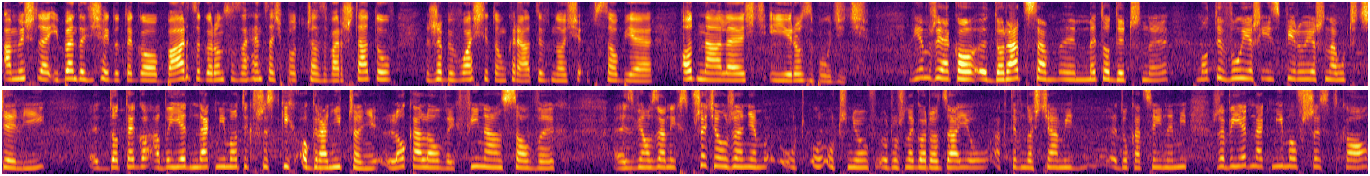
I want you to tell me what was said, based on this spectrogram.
a myślę i będę dzisiaj do tego bardzo gorąco zachęcać podczas warsztatów, żeby właśnie tą kreatywność w sobie odnaleźć i rozbudzić. Wiem, że jako doradca metodyczny motywujesz, inspirujesz nauczycieli do tego, aby jednak mimo tych wszystkich ograniczeń lokalowych, finansowych, y, związanych z przeciążeniem uczniów różnego rodzaju aktywnościami edukacyjnymi, żeby jednak mimo wszystko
